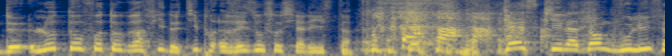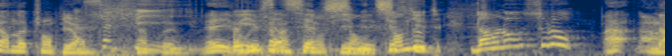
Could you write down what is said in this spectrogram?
de l'autophotographie de type réseau socialiste. Qu'est-ce- qu'il a donc voulu faire notre champion Un selfie. Après- Eh, il a Oui, voulu faire ça un selfie, sans, mais doute. Dans l'eau, sous l'eau. Ah, non,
